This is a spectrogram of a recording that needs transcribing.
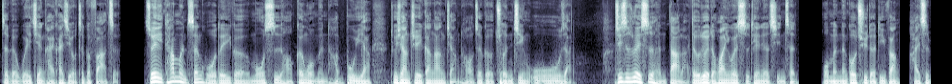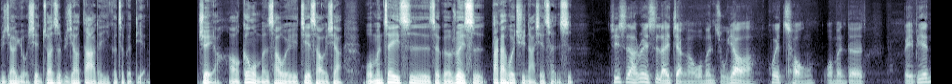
这个违建，还开始有这个法则。所以他们生活的一个模式哈，跟我们很不一样。就像 J 刚刚讲的哈，这个纯净无污染。其实瑞士很大啦，德瑞的话，因为十天的行程，我们能够去的地方还是比较有限，算是比较大的一个这个点。J 啊，哦，跟我们稍微介绍一下，我们这一次这个瑞士大概会去哪些城市？其实啊，瑞士来讲啊，我们主要啊会从我们的北边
